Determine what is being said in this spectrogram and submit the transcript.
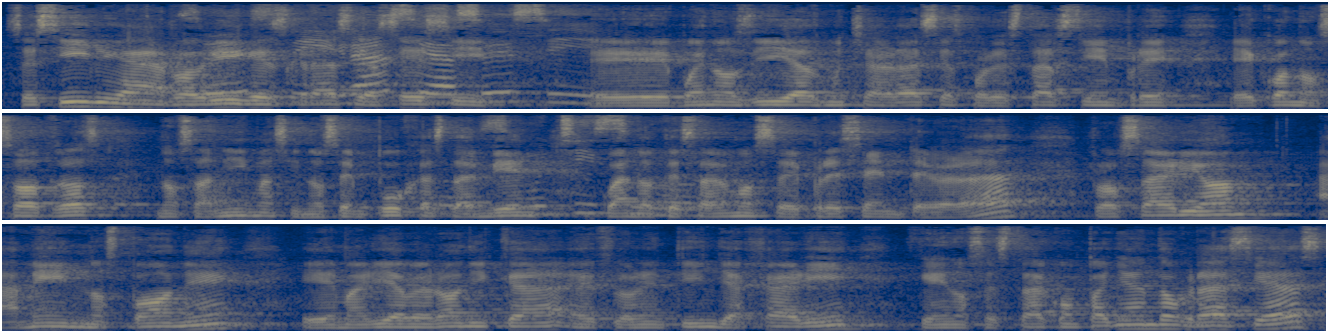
Cecilia Rodríguez, Ceci, gracias, gracias, Ceci. Ceci. Eh, buenos días, muchas gracias por estar siempre eh, con nosotros. Nos animas y nos empujas Pues, también muchísimo. cuando te sabemos eh, presente, ¿verdad? Rosario, amén, nos pone. Eh, María Verónica eh, Florentín Yajari, que nos está acompañando, gracias.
